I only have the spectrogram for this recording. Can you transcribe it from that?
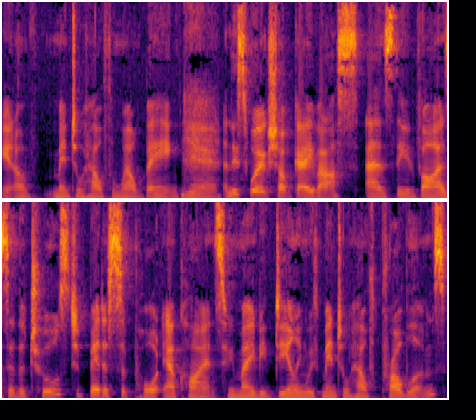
you know, of mental health and well-being. Yeah. And this workshop gave us, as the advisor, the tools to better support our clients who may be dealing with mental health problems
